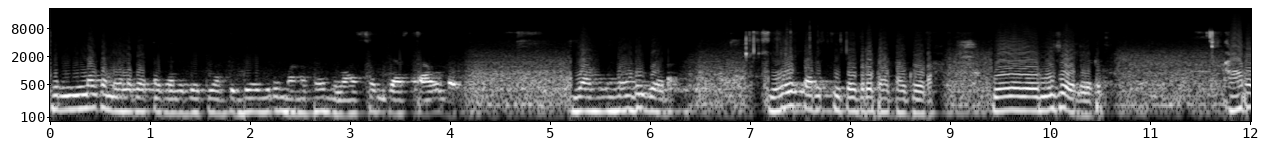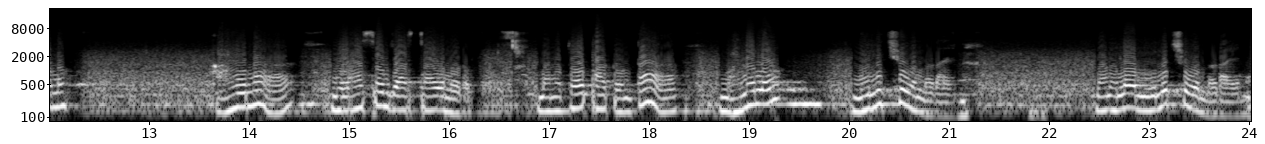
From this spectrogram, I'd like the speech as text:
తిన్నగా నిలబెట్టగలిగేటువంటి దేవుడు మనతో నివాసం చేస్తా ఉన్నాడు. ఎవడు కూడా ఏ పరిస్థితి ఎదురుపడ్డా కూడా ఏమీ చేయలేడు. కారణం? ఆయన నివాసం చేస్తా ఉన్నాడు. మనతో పాటు ఉంటా మనలో నిలిచి ఉన్నాడు ఆయన. మనలో నిలిచి ఉన్నాడు ఆయన.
